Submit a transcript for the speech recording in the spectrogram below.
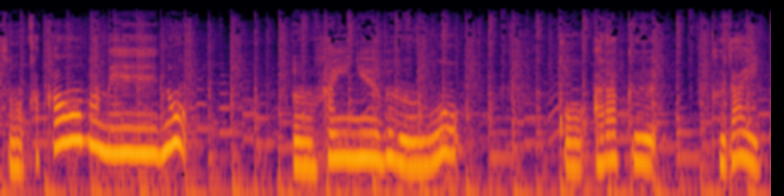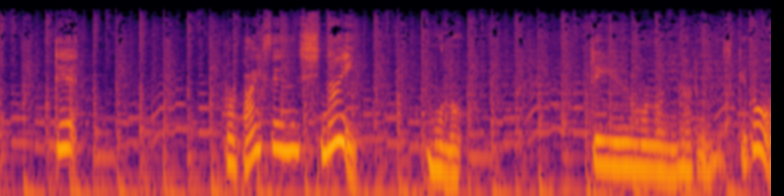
そのカカオ豆の、うん、胚乳部分をこう粗く砕いて、まあ、焙煎しないものっていうものになるんですけど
